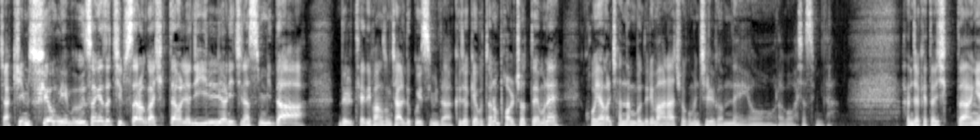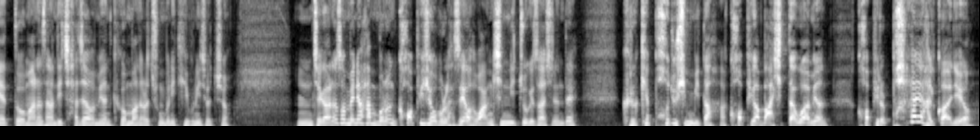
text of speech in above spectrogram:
자, 김수영님. 의성에서 집사람과 식당을 연 지 1년이 지났습니다. 늘 테디 방송 잘 듣고 있습니다. 그저께부터는 벌초 때문에 고향을 찾는 분들이 많아 조금은 즐겁네요. 라고 하셨습니다. 한적했던 식당에 또 많은 사람들이 찾아오면 그것만으로 충분히 기분이 좋죠. 음, 제가 아는 선배님 한 분은 커피숍을 하세요. 왕십리 쪽에서 하시는데 그렇게 퍼주십니다. 아, 커피가 맛있다고 하면 커피를 팔아야 할 거 아니에요.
